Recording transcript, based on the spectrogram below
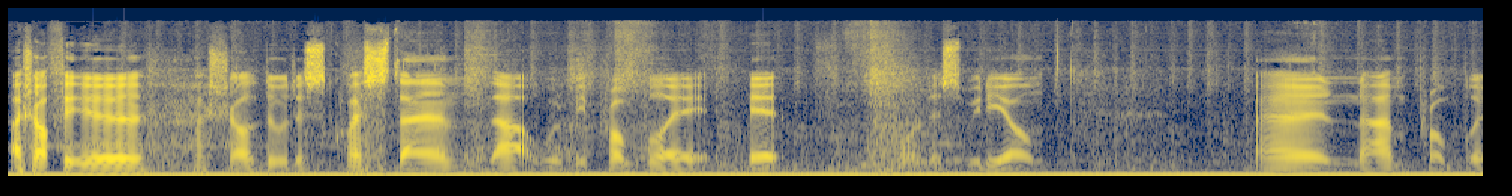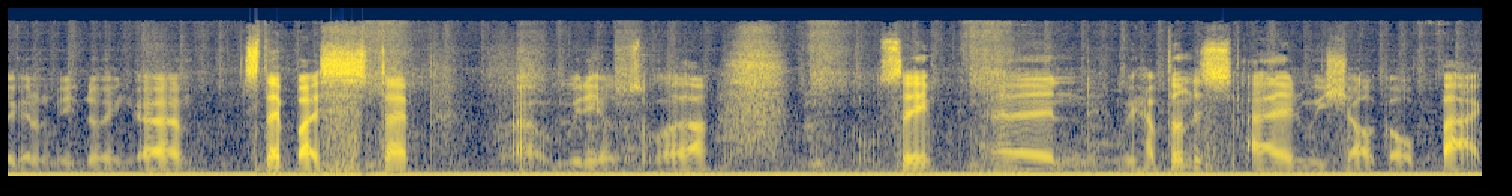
I shall uh, I shall do this quest and that would be probably it for this video and I'm probably gonna be doing um, step by step uh, videos or something like that we'll see. And we have done this and we shall go back.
